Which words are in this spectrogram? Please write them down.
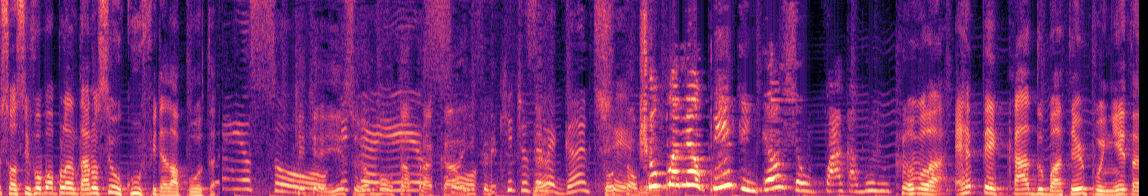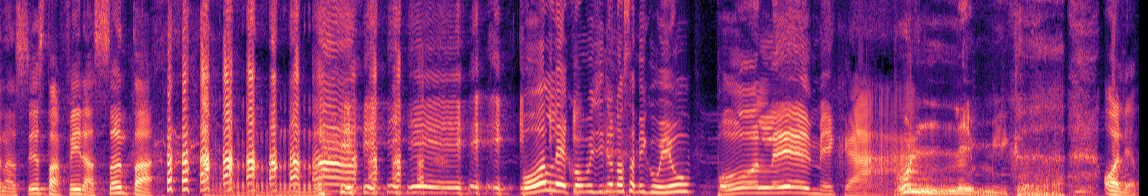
Só se for pra plantar no seu cu, filha da puta. Isso! Que que é isso? Vamos voltar pra cá, infeliz- Que né? deselegante! Totalmente. Chupa meu pinto então, seu vagabundo. Vamos lá, é pecado bater punheta na sexta-feira santa? Pole, como diria o nosso amigo Will, polêmica. Polêmica. Olha,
